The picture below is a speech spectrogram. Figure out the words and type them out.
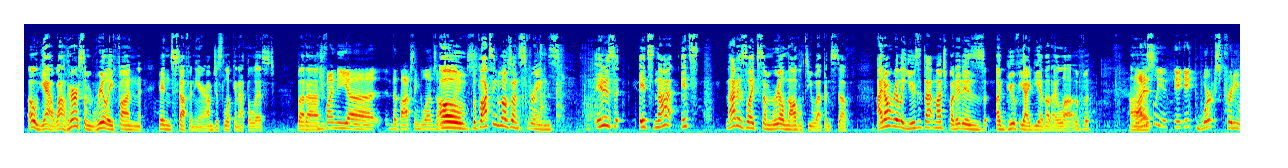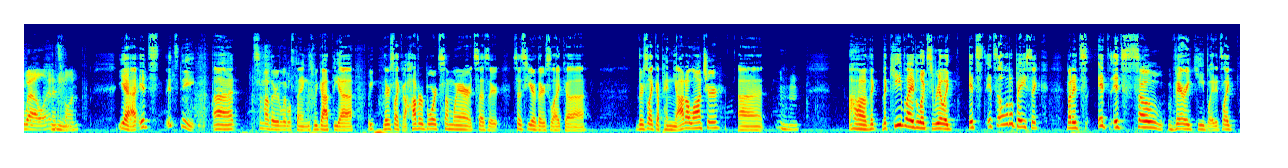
oh yeah, wow. There are some really fun hidden stuff in here. I'm just looking at the list, but uh, Did you find the uh the boxing gloves on? oh, springs? the boxing gloves on springs. It is. It's not. It's that is like some real novelty weapon stuff. I don't really use it that much, but it is a goofy idea that I love. Uh, Honestly, it, it, it works pretty well and Mm-hmm. it's fun. yeah, it's it's neat. Uh, some other little things. We got the uh, we there's like a hoverboard somewhere. It says there says here there's like a there's like a pinata launcher. Uh, oh, the the keyblade looks really. It's it's a little basic, but it's it's it's so very keyblade. It's like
